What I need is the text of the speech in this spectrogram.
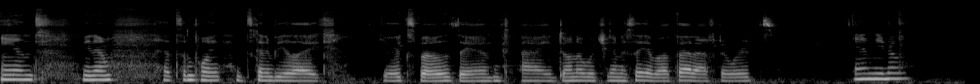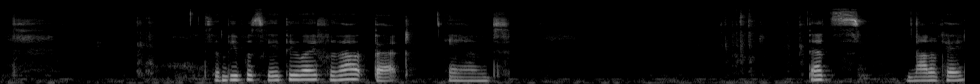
and, you know, at some point it's going to be like you're exposed, and I don't know what you're going to say about that afterwards. And you know, some people skate through life without that, and that's not okay.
